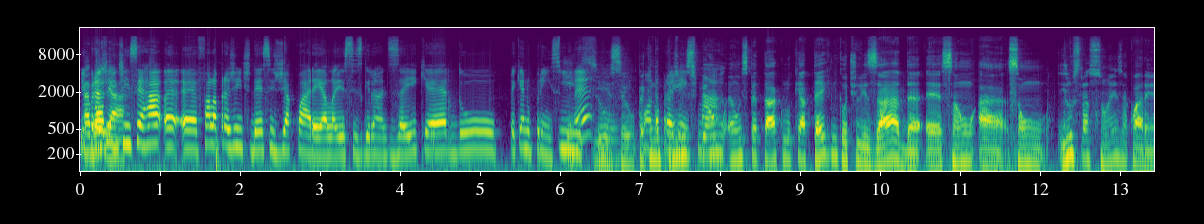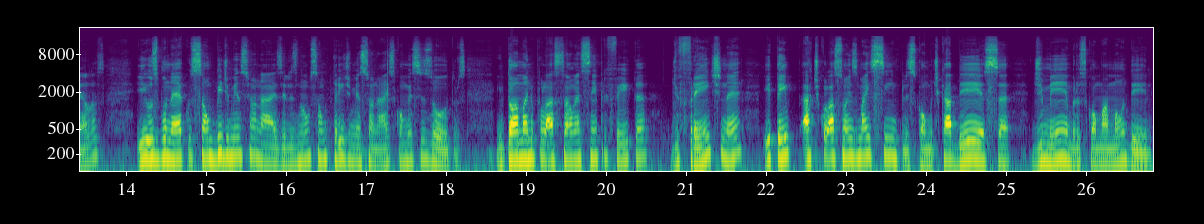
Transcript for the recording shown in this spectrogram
e para a gente encerrar, é, é, fala para gente desses de aquarela, esses grandes aí, que é do Pequeno Príncipe, né? Isso. né? Isso, o Pequeno Príncipe gente, é, um, é, um, espetáculo que a técnica utilizada é, são, a, são ilustrações, aquarelas, e os bonecos são bidimensionais, eles não são tridimensionais como esses outros. Então a manipulação é sempre feita de frente, né? E tem articulações mais simples, como de cabeça, de membros, como a mão dele.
